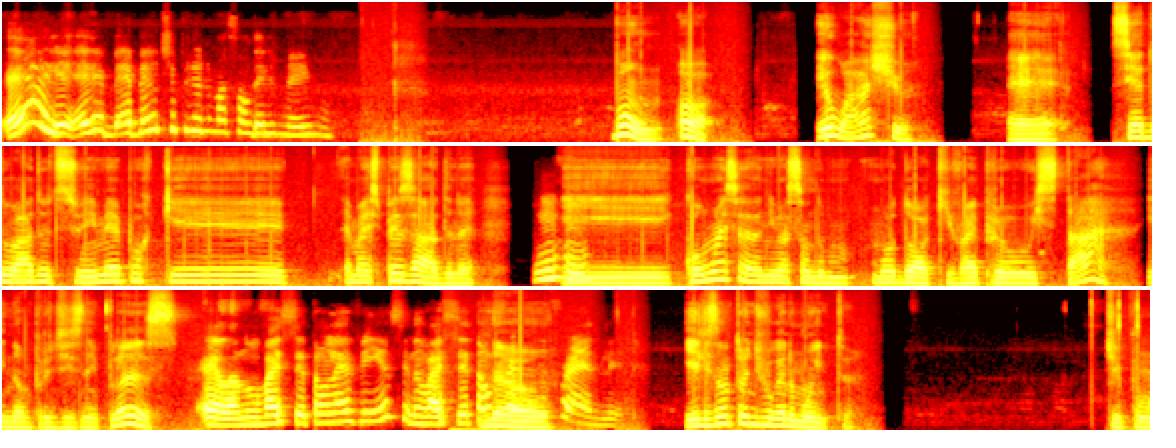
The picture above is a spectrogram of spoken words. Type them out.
É, ele, ele é bem o tipo de animação deles mesmo. Bom, ó, eu acho é, se é do Adult Swim é porque é mais pesado, né? Uhum. E como essa animação do Modok vai pro Star e não pro Disney Plus. Ela não vai ser tão levinha assim, não vai ser tão não. friendly. E eles não estão divulgando muito. Tipo, é,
